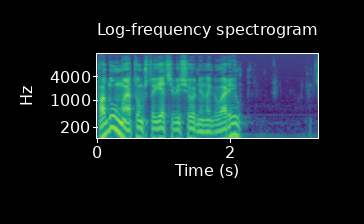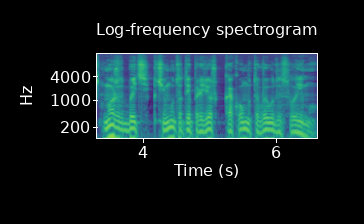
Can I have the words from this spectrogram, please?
Подумай о том, что я тебе сегодня наговорил. Может быть, к чему-то ты придешь к какому-то выводу своему.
